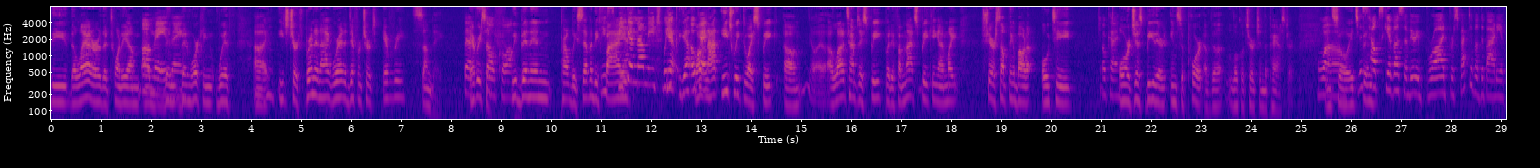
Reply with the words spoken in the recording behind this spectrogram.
the, the latter the 20 i'm I've been, been working with uh, each church brenda and i we're at a different church every sunday That's every so Sunday. cool. We've been in probably 75. you 75. speak in them each week? yeah, yeah. Okay. Well, not each week do I speak. Um, a lot of times I speak, but if I'm not speaking, I might share something about OT okay. or just be there in support of the local church and the pastor. wow. And so it's This been helps give us a very broad perspective of the body of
